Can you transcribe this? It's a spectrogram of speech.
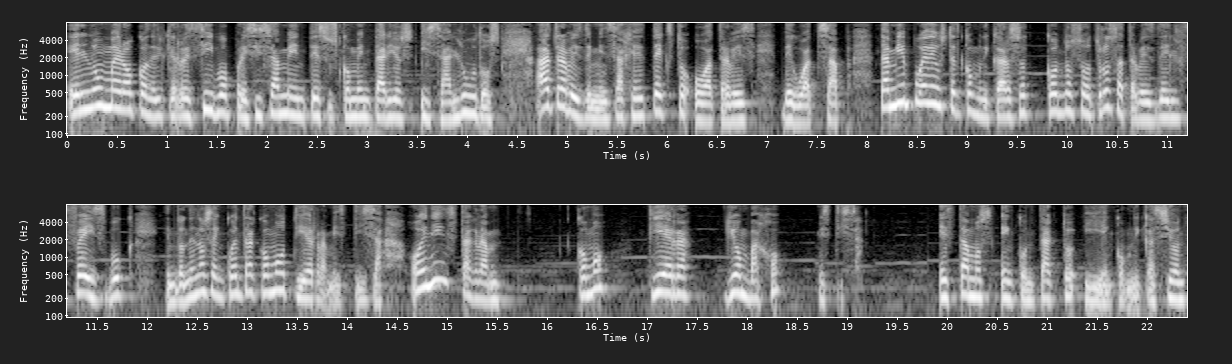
el número con el que recibo precisamente sus comentarios y saludos a través de mensaje de texto o a través de WhatsApp. También puede usted comunicarse con nosotros a través del Facebook, en donde nos encuentra como Tierra Mestiza o en Instagram como Tierra-Mestiza. Estamos en contacto y en comunicación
